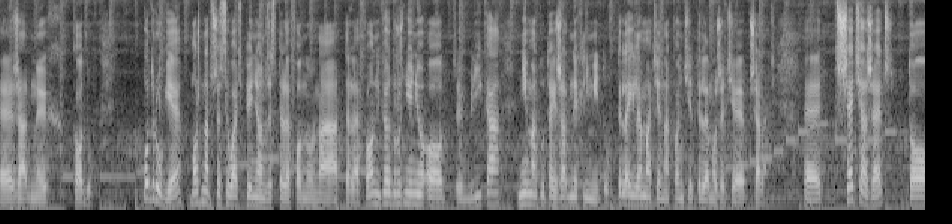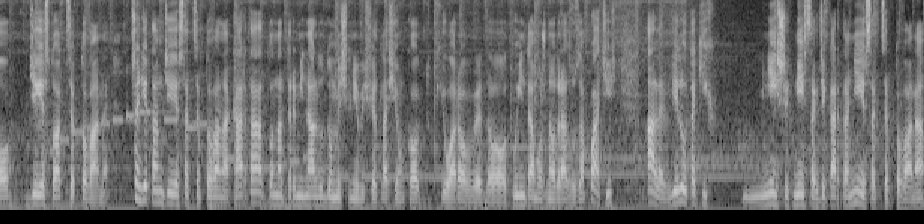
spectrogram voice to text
e, żadnych kodów. Po drugie, można przesyłać pieniądze z telefonu na telefon w odróżnieniu od Blika nie ma tutaj żadnych limitów. Tyle, ile macie na koncie, tyle możecie przelać. E, Trzecia rzecz to, gdzie jest to akceptowane. Wszędzie tam, gdzie jest akceptowana karta, to na terminalu domyślnie wyświetla się kod QR-owy do Twinta, można od razu zapłacić, ale w wielu takich mniejszych miejscach, gdzie karta nie jest akceptowana,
